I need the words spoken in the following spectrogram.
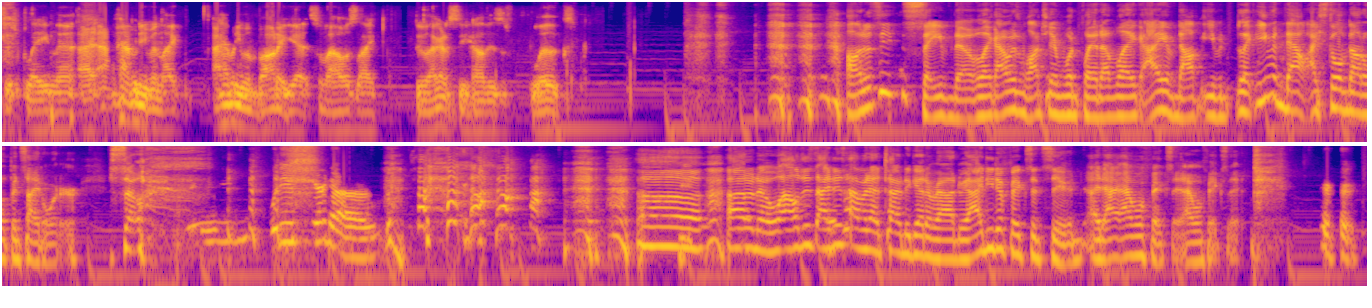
just playing that. I, I haven't even like I haven't even bought it yet, so I was like, dude, I gotta see how this looks. Honestly, same though. Like I was watching everyone play it, I'm like, I have not even like even now, I still have not opened side order. So What are you scared of? uh, I don't know. I'll just I just haven't had time to get around to it. I need to fix it soon. I, I, I will fix it. I will fix it.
